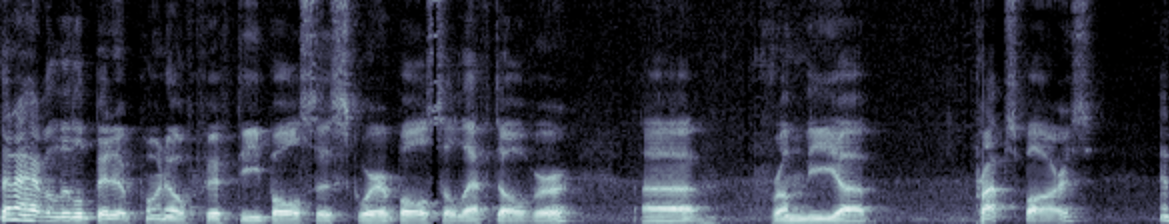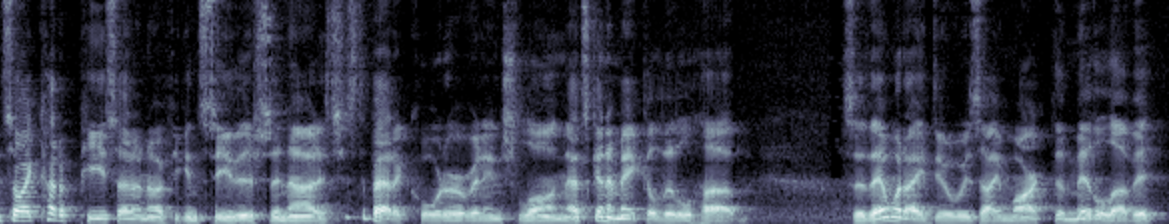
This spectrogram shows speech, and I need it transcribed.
Then I have a little bit of .050 balsa, square balsa left over from the uh, prop spars. And so I cut a piece, I don't know if you can see this or not, it's just about a quarter of an inch long. That's going to make a little hub. So then what I do is I mark the middle of it,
